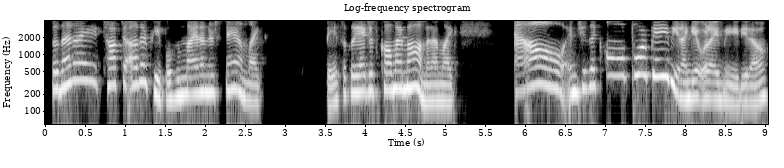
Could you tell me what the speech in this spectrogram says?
So then I talk to other people who might understand. Like, basically, I just call my mom and I'm like, ow. And she's like, oh, poor baby. And I get what I need, you know?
